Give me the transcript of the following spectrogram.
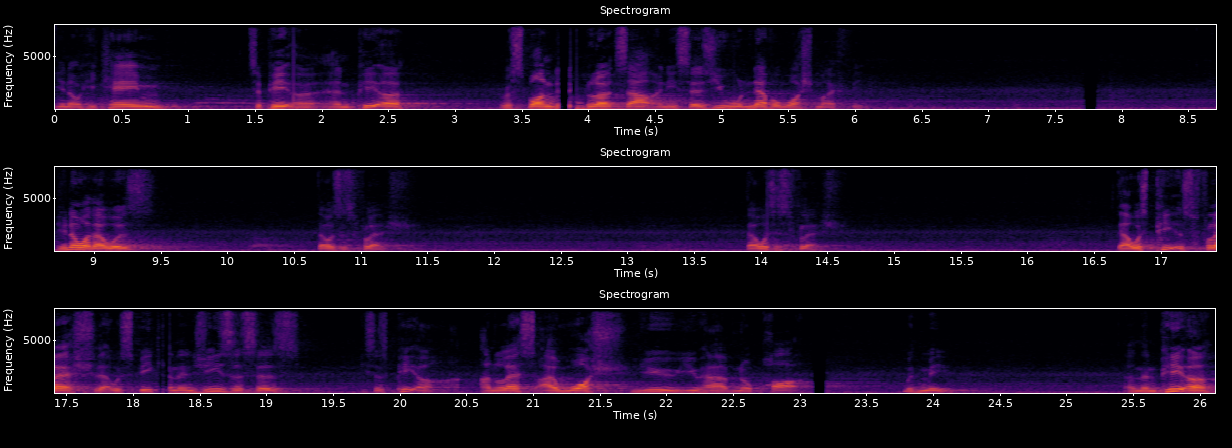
you know, he came to Peter, and Peter responded, blurts out, and he says, You will never wash my feet. Do you know what that was? That was his flesh. That was his flesh. That was Peter's flesh that was speaking. And then Jesus says, He says, Peter, unless I wash you, you have no part with me. And then Peter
